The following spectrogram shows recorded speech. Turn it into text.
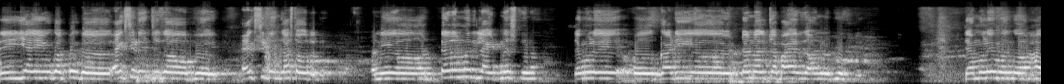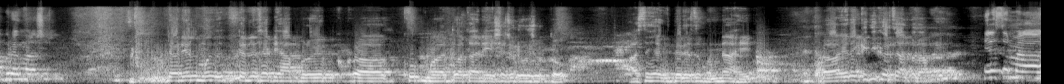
ते या युगात पण ऍक्सिडेंटचे ऍक्सिडेंट जास्त होतात आणि टनलमध्ये लाइट नसते ना. त्यामुळे गाडी टनलच्या बाहेर जाऊन ठोकते त्यामुळे मग हा प्रयोग मला सर टनेल टनेलसाठी हा प्रयोग खूप महत्त्वाचा आणि यशस्वी ठरू शकतो. असं या विद्यार्थ्याचं म्हणणं आहे. याला किती खर्च आला त्याला सर मला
